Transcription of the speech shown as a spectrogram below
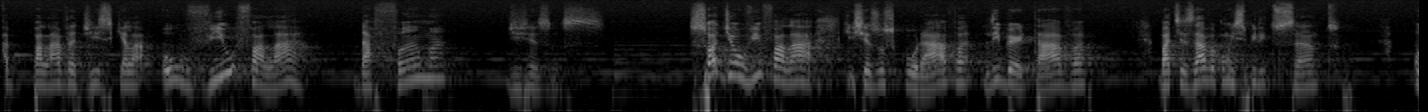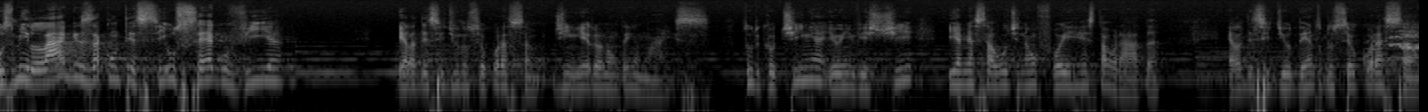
a palavra diz que ela ouviu falar da fama de Jesus. Só de ouvir falar que Jesus curava, libertava, batizava com o Espírito Santo, os milagres aconteciam, o cego via, ela decidiu no seu coração: dinheiro eu não tenho mais. Tudo que eu tinha eu investi e a minha saúde não foi restaurada. Ela decidiu dentro do seu coração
